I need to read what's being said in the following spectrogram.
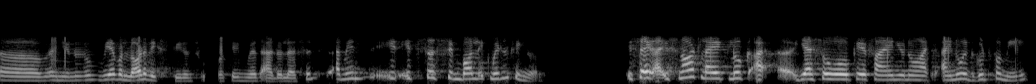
uh, and you know we have a lot of experience working with adolescents i mean it, it's a symbolic middle finger it's like it's not like look I, uh, yes oh okay fine you know I, I know it's good for me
